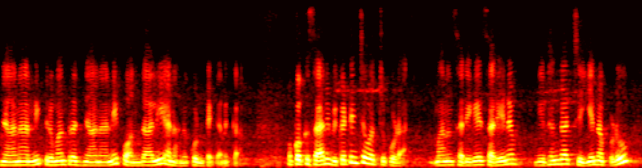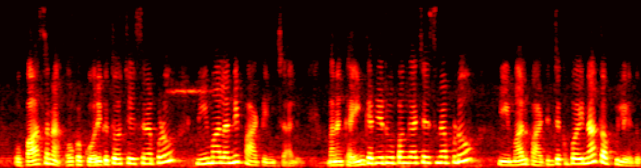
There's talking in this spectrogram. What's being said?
జ్ఞానాన్ని త్రిమంత్ర జ్ఞానాన్ని పొందాలి అని అనుకుంటే కనుక ఒక్కొక్కసారి వికటించవచ్చు కూడా. మనం సరిగా సరైన విధంగా చెయ్యనప్పుడు ఉపాసన ఒక కోరికతో చేసినప్పుడు నియమాలన్నీ పాటించాలి. మనం కైంకర్య రూపంగా చేసినప్పుడు నియమాలు పాటించకపోయినా తప్పు లేదు.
